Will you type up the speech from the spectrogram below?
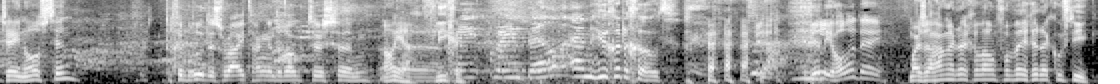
Jane Austen. De gebroeders Wright hangen er ook tussen. Oh ja, vliegen. Graham Bell en Hugo de Groot. ja, Willy Holiday. Maar ze hangen er gewoon vanwege de akoestiek?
